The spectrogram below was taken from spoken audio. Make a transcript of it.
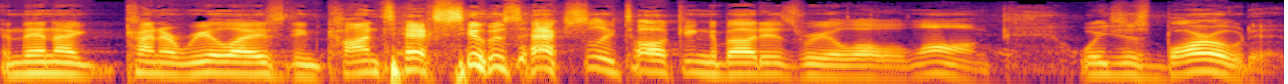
And then I kind of realized in context it was actually talking about Israel all along. We just borrowed it.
